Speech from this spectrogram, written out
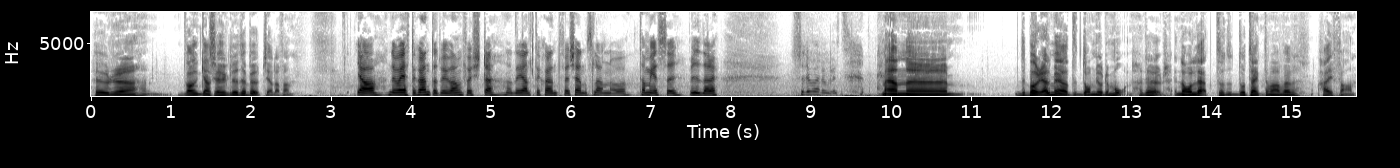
Hur, eh, det var en ganska hygglig debut i alla fall. Ja, det var jätteskönt att vi vann första och det är alltid skönt för känslan att ta med sig vidare. Så det var roligt. Men eh, det började med att de gjorde mål, eller hur? 0-1 och då, då tänkte man väl, aj fan.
